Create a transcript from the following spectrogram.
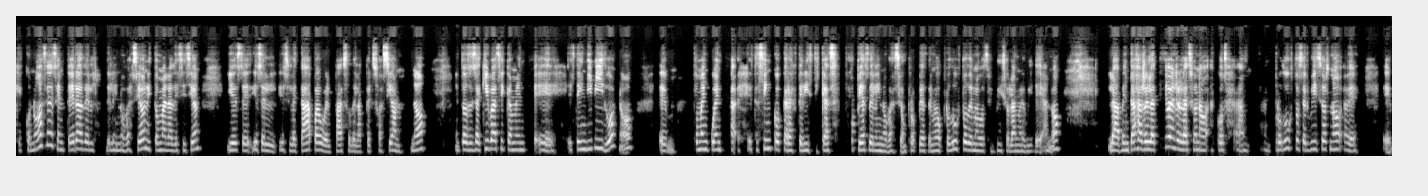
que conoce, se entera de la innovación y toma la decisión y es, y es, el, es la etapa o el paso de la persuasión, ¿no? Entonces aquí básicamente eh, este individuo, ¿no? Em, toma en cuenta estas cinco características propias de la innovación, propias del nuevo producto, del nuevo servicio, la nueva idea, ¿no? La ventaja relativa en relación a, a, productos, servicios, ¿no? Eh, eh,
